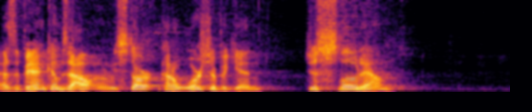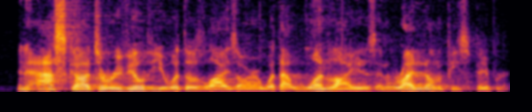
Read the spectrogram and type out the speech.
as the band comes out and we start kind of worship again, just slow down and ask God to reveal to you what those lies are, what that one lie is, and write it on the piece of paper.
